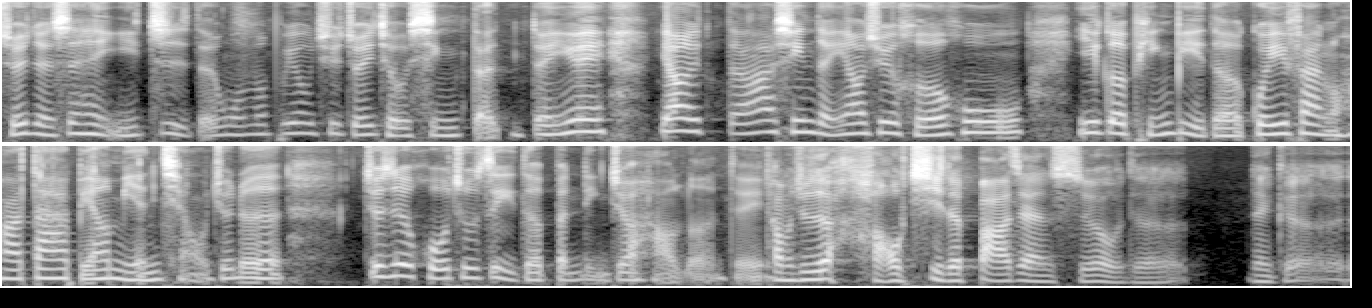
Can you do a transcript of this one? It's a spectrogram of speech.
水准是很一致的，我们不用去追求星等，对，因为要得到星等，要去合乎一个评比的规范的话，大家不要勉强，我觉得就是活出自己的本领就好了，对。他们就是豪气的霸占所有的那个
